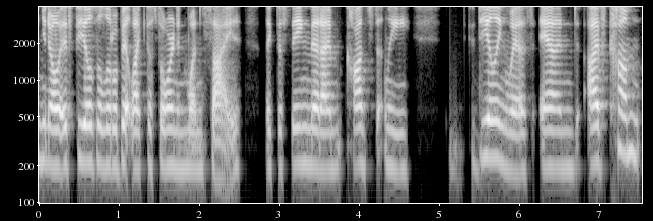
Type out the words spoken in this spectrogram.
you know, it feels a little bit like the thorn in one side, like the thing that I'm constantly dealing with. And I've come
